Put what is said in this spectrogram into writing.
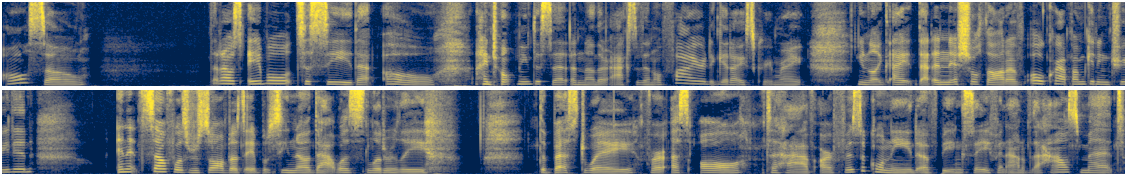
also that I was able to see that, oh, I don't need to set another accidental fire to get ice cream, right? You know, like I that initial thought of, oh crap, I'm getting treated in itself was resolved. I was able to see, no, that was literally the best way for us all to have our physical need of being safe and out of the house met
